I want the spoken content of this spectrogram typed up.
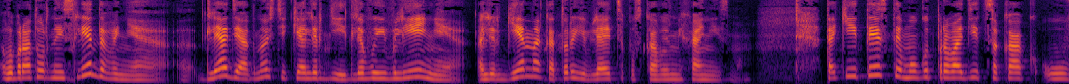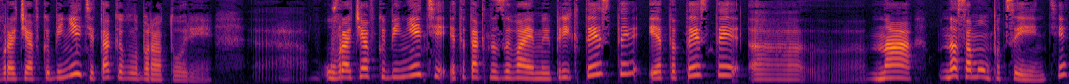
лабораторные исследования э, для диагностики аллергии, для выявления аллергена, который является пусковым механизмом. Такие тесты могут проводиться как у врача в кабинете, так и в лаборатории. Э, у врача в кабинете это так называемые прик-тесты. Это тесты э, на, на самом пациенте,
